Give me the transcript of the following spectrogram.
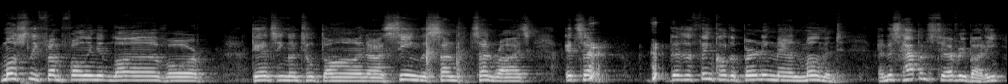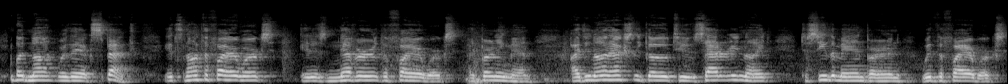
mostly from falling in love or dancing until dawn or seeing the sun sunrise. It's a there's a thing called a Burning Man moment, and this happens to everybody, but not where they expect. It's not the fireworks. It is never the fireworks at Burning Man. I do not actually go to Saturday night to see the man burn with the fireworks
